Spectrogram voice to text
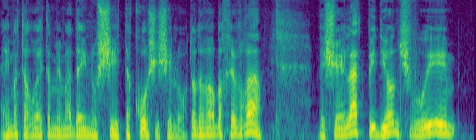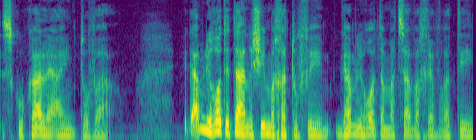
האם אתה רואה את הממד האנושי, את הקושי שלו? אותו דבר בחברה. ושאלת פדיון שבויים זקוקה לעין טובה. וגם לראות את האנשים החטופים, גם לראות את המצב החברתי.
